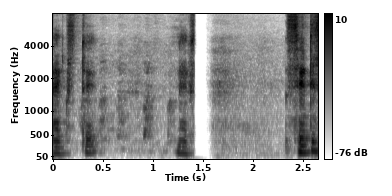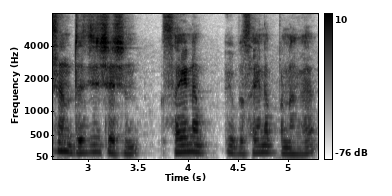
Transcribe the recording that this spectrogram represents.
next next citizen registration sign up இப்போ சைனப் பண்ணுங்க.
